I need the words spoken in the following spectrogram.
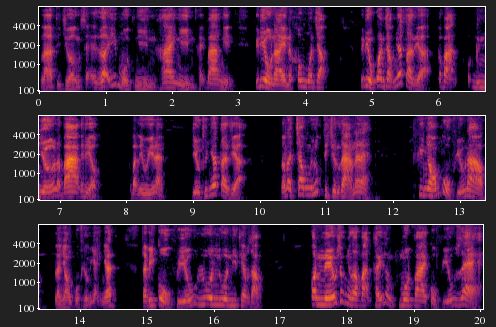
Là thị trường sẽ gãy một nghìn, hai nghìn hay ba nghìn cái điều này nó không quan trọng. Cái điều quan trọng nhất là gì ạ? Các bạn đừng nhớ là ba cái điều. Các bạn lưu ý này. Điều thứ nhất là gì ạ? Đó là trong cái lúc thị trường giảm này này, cái nhóm cổ phiếu nào là nhóm cổ phiếu nhạy nhất? Tại vì cổ phiếu luôn luôn đi theo dòng. Còn nếu trong trường hợp bạn thấy rằng một vài cổ phiếu rẻ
